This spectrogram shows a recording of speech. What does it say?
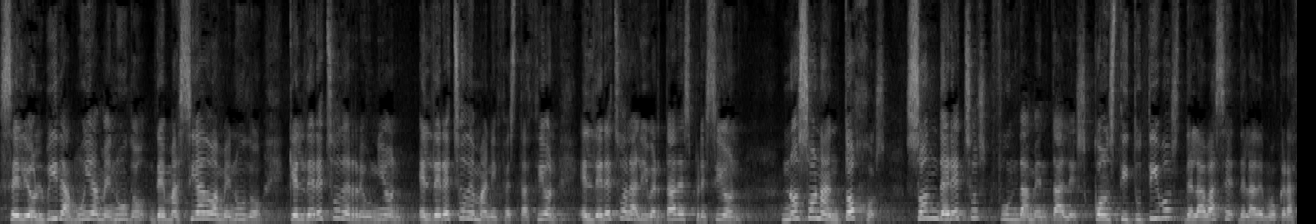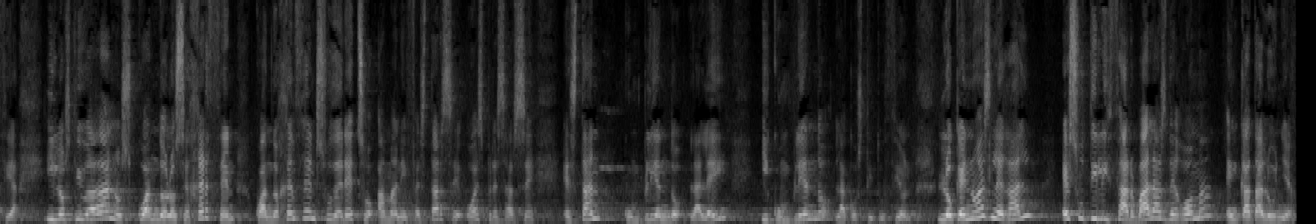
se le olvida muy a menudo, demasiado a menudo, que el derecho de reunión, el derecho de manifestación, el derecho a la libertad de expresión no son antojos, son derechos fundamentales, constitutivos de la base de la democracia. Y los ciudadanos, cuando los ejercen, cuando ejercen su derecho a manifestarse o a expresarse, están cumpliendo la ley y cumpliendo la Constitución. Lo que no es legal es utilizar balas de goma en Cataluña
